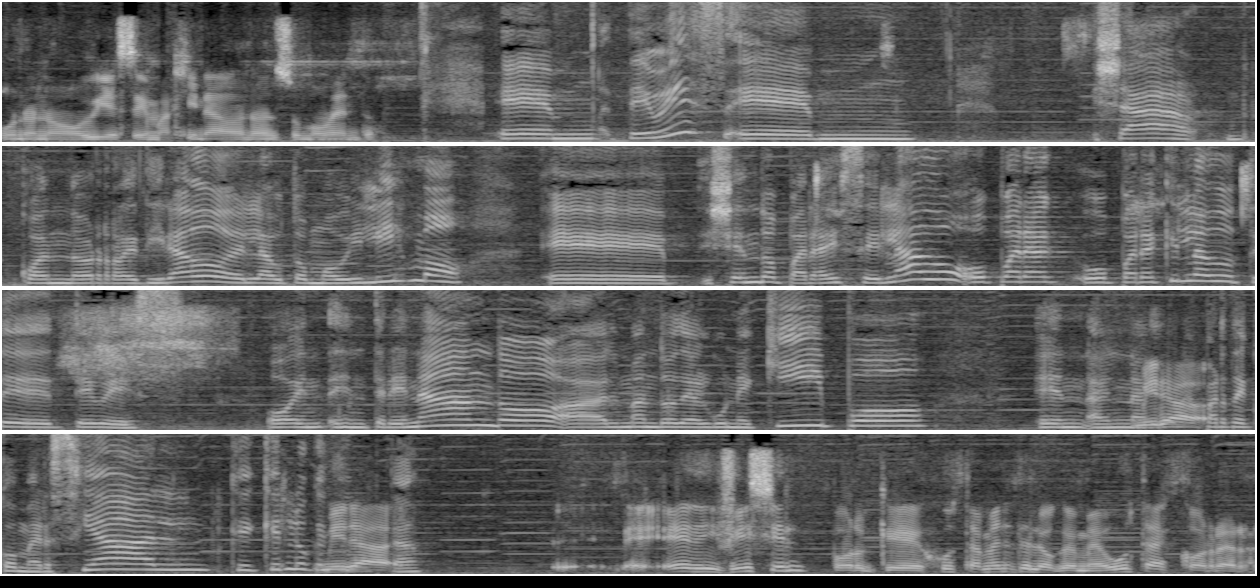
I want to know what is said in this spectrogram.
uno no hubiese imaginado ¿no? en su momento. Em, ¿Te ves em, ya cuando retirado del automovilismo eh, yendo para ese lado o para, o para qué lado te, ves? ¿O entrenando, al mando de algún equipo, en, en alguna parte comercial? ¿Qué, es lo que te gusta? Eh, es difícil porque justamente lo que me gusta es correr.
